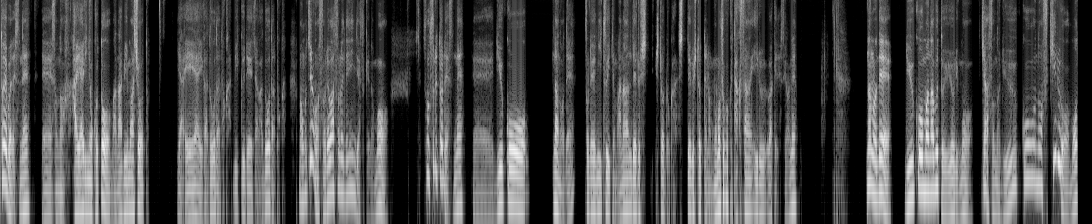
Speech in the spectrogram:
例えばですね、えー、その流行りのことを学びましょうといや AI がどうだとか、ビッグデータがどうだとか、まあ、もちろんそれはそれでいいんですけども、そうするとですね、えー、流行なので、それについて学んでる人とか知ってる人っていうのはものすごくたくさんいるわけですよね。なので、流行を学ぶというよりも、じゃあその流行のスキルを持っ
